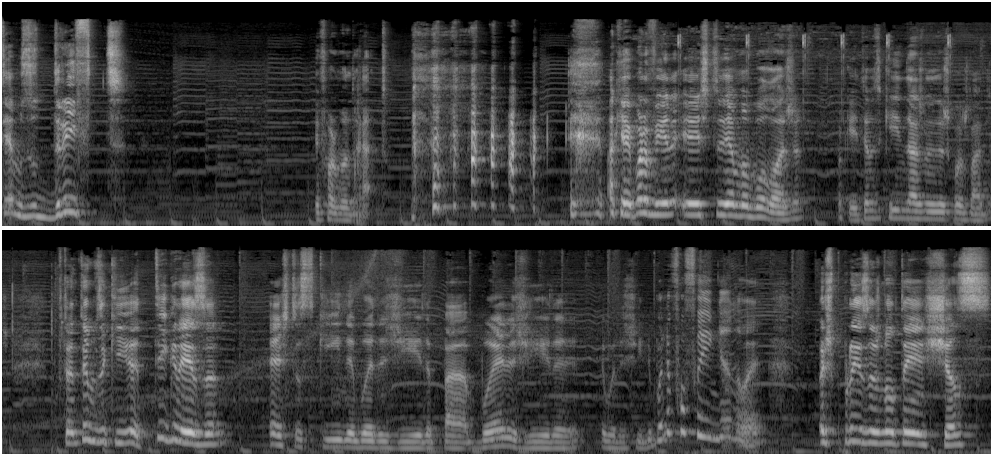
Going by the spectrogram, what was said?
Temos o Drift em forma de rato. ok, bora ver. Este é uma boa loja. Ok, temos aqui ainda as lendas congeladas. Portanto, temos aqui a tigresa. Esta skin é boa da gira, pá. Boa da gira. É boa da gira. Boa da fofinha, não é? As presas não têm chance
